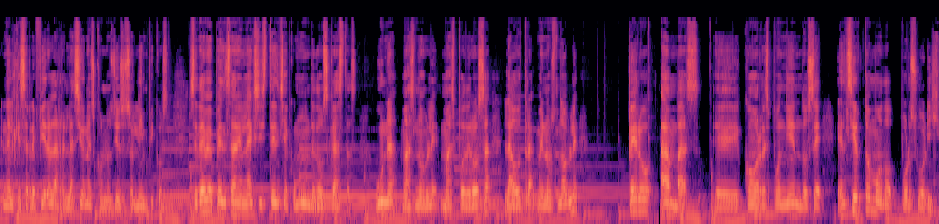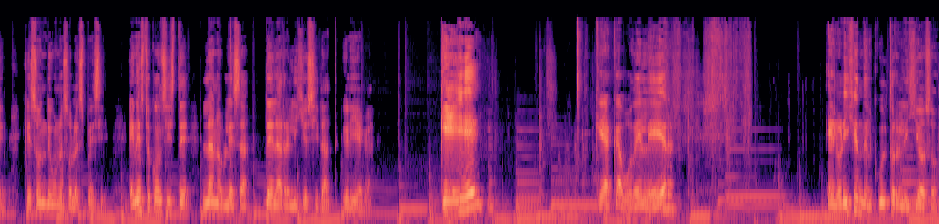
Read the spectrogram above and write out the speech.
en el que se refiere a las relaciones con los dioses olímpicos. Se debe pensar en la existencia común de dos castas, una más noble, más poderosa, la otra menos noble, pero ambas eh, correspondiéndose en cierto modo por su origen, que son de una sola especie. En esto consiste la nobleza de la religiosidad griega. ¿Qué? ¿Qué acabo de leer? El origen del culto religioso.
